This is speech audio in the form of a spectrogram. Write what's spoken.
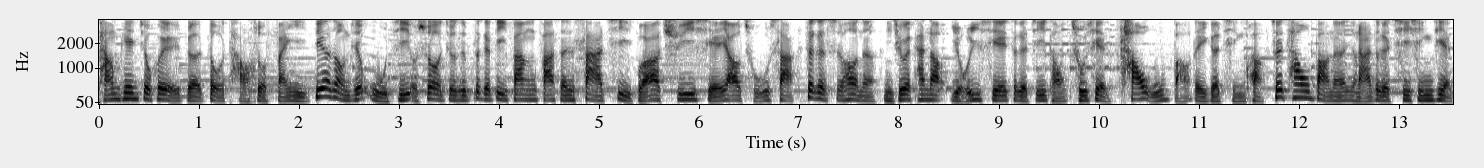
旁边就会有一个豆桃做翻译。第二种就五鸡，有时候就是这个地方发生煞气，我要驱邪要除煞，这个时候呢，你就会看到有一些这个鸡童出现超五宝的一个情况，所以超五宝呢拿这个七星剑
